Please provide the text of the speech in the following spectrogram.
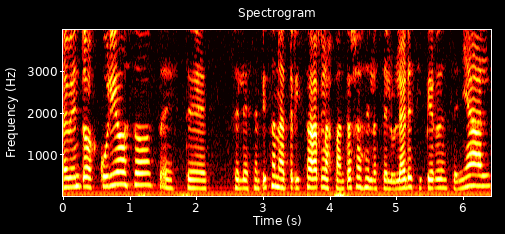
eventos curiosos, este, se les empiezan a trizar las pantallas de los celulares y pierden señal,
